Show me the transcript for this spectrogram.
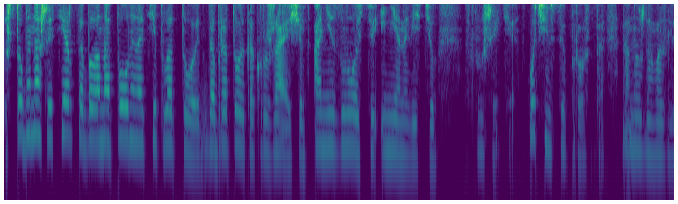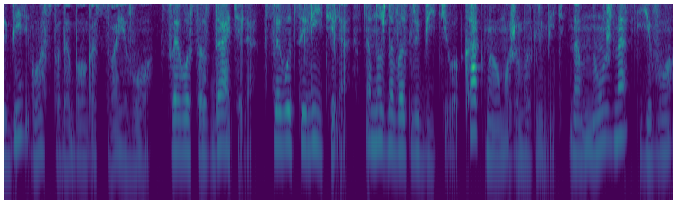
чтобы наше сердце было наполнено теплотой, добротой к окружающим, а не злостью и ненавистью. Слушайте, очень все просто. Нам нужно возлюбить Господа Бога своего, своего Создателя, своего Целителя. Нам нужно возлюбить Его. Как мы Его можем возлюбить? Нам нужно Его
